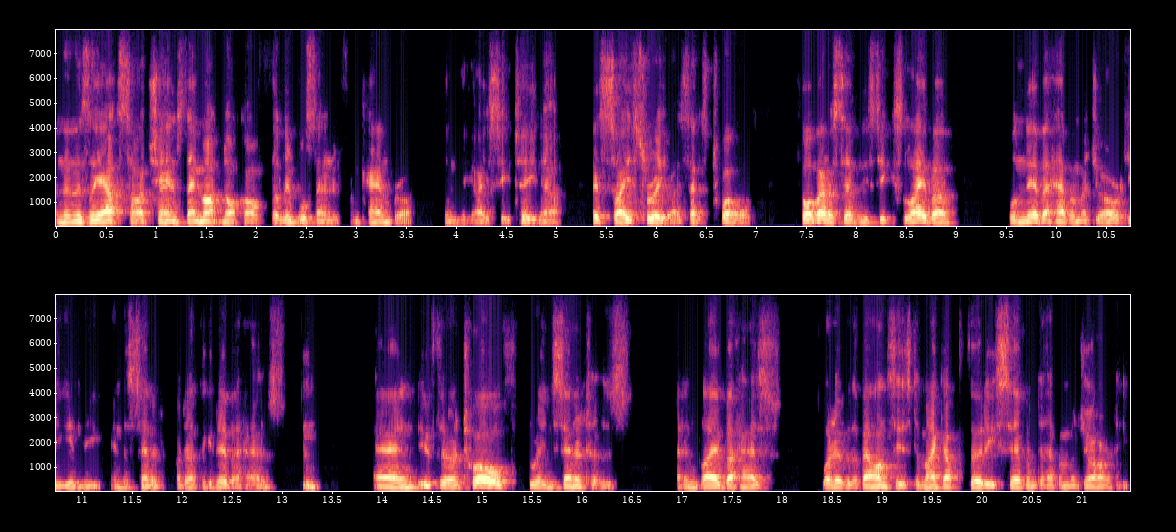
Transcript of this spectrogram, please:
And then there's the outside chance they might knock off the Liberal senator from Canberra in the ACT. Now, let's say three, right? So that's 12. 12 out of 76. Labor will never have a majority in the in the Senate. I don't think it ever has. and if there are 12 Green senators and Labor has whatever the balance is to make up 37 to have a majority,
